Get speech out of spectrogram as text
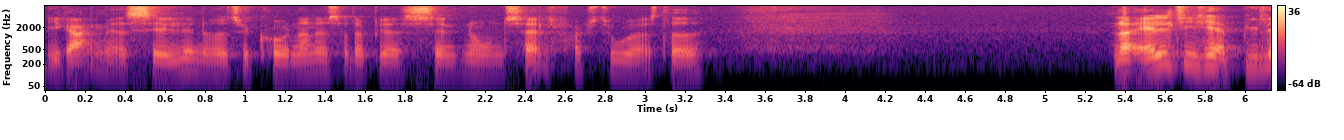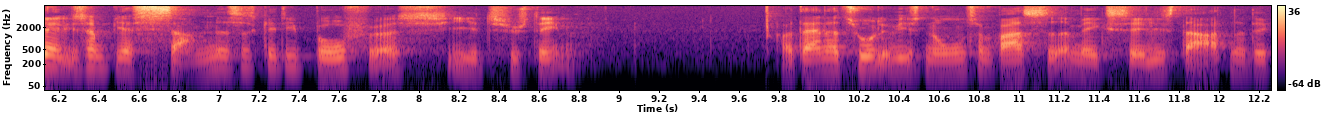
i gang med at sælge noget til kunderne, så der bliver sendt nogle salgsfakturer afsted. Når alle de her bilag ligesom bliver samlet, så skal de bogføres i et system. Og der er naturligvis nogen, som bare sidder med Excel i starten, og det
